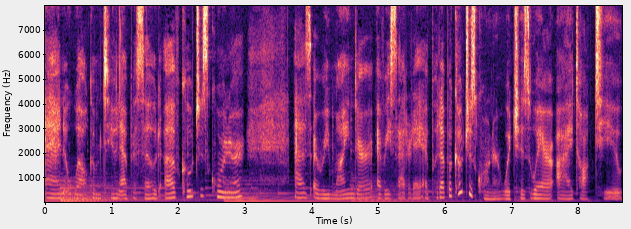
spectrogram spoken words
and welcome to an episode of Coach's Corner. As a reminder, every Saturday I put up a Coach's Corner, which is where I talk to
